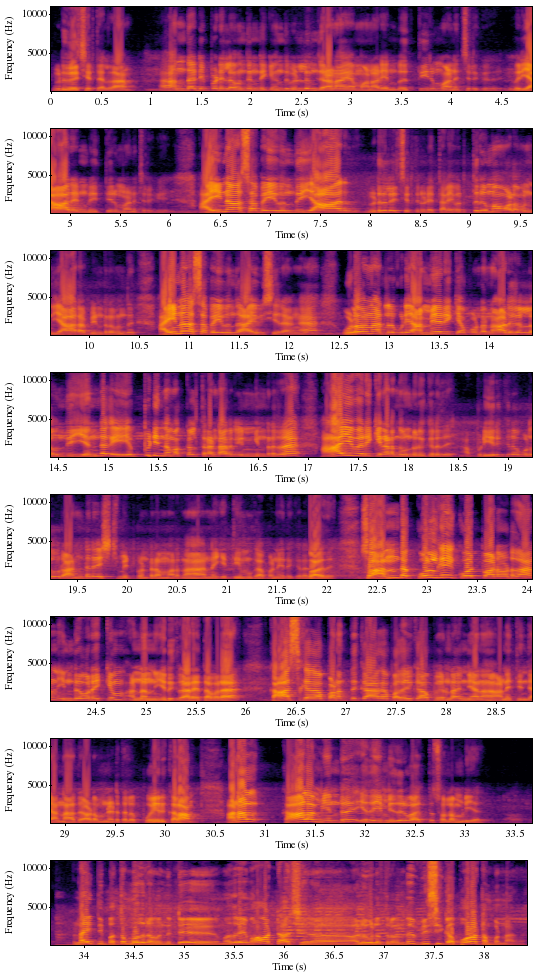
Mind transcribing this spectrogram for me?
விடுதலை சிறுத்தைகள் தான் அந்த அடிப்படையில் வந்து இன்றைக்கு வந்து வெல்லும் ஜனநாயக மாநாடு என்பது தீர்மானிச்சிருக்குது. இவர் யார் என்பதை தீர்மானிச்சிருக்கு. ஐநா சபை வந்து யார் விடுதலை சிறுத்தைகளுடைய தலைவர் திருமாவளவன் யார் அப்படின்ற வந்து ஐநா சபை வந்து ஆய்வு செய்கிறாங்க உலக நாட்டில் இருக்கக்கூடிய அமெரிக்கா போன்ற நாடுகளில் வந்து எந்த எப்படி இந்த மக்கள் திரண்டார்கள் என்கின்றத ஆய்வறிக்கை நடந்து கொண்டு இருக்கிறது அப்படி இருக்கிற பொழுது ஒரு அண்டர் எஸ்டிமேட் பண்ணுற மாதிரி தான் இன்னைக்கு திமுக பண்ணியிருக்கிறது. ஸோ அந்த கொள்கை கோட்பாடோடு தான் இன்று வரைக்கும் அண்ணன் இருக்கிறாரே தவிர காசுக்காக பணத்துக்காக பதவிக்காக போயிருந்தால் அனைத்து இந்திய அண்ணா திராவிட முன்னேற்றத்தில் போயிருக்கலாம். ஆனால் காலம் என்று எதையும் எதிர்பார்த்து சொல்ல முடியாது. ரெண்டாயிரத்தி பத்தொம்போதில் வந்துட்டு மதுரை மாவட்ட ஆட்சியர் அலுவலகத்தில் வந்து விசிகா போராட்டம் பண்ணாங்க.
